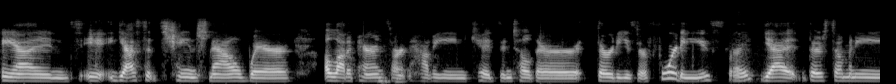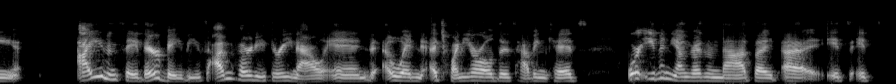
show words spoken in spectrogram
And it, yes, it's changed now where a lot of parents aren't having kids until their 30s or 40s. Right. Yet there's so many I even say they're babies. I'm 33 now and when a 20 year old is having kids or even younger than that, but uh, it's it's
